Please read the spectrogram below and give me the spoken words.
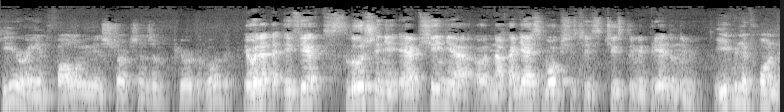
hearing and following the instructions of pure devotee. И вот это эффект слушания и общения, э, находясь в обществе с чистыми преданными. Even if one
